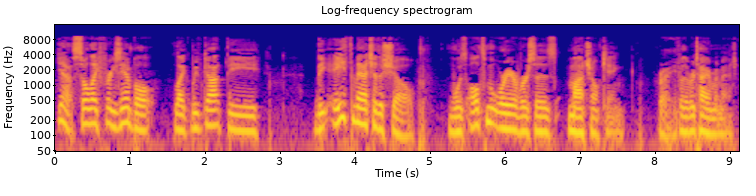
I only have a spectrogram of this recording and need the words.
yeah. So like for example, like we've got the the eighth match of the show was Ultimate Warrior versus Macho King Right. for the retirement match.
